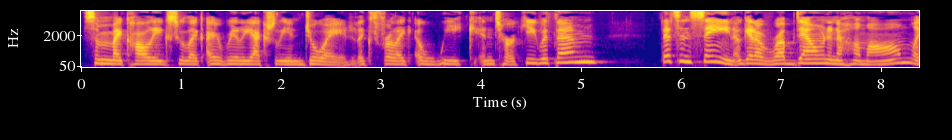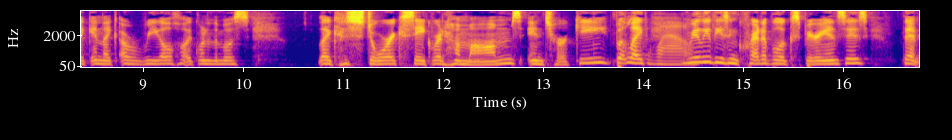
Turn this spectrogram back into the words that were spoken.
some of my colleagues who like I really actually enjoyed like for like a week in Turkey with them. That's insane. I'll get a rub down in a hammam, like in like a real like one of the most like historic sacred hammams in Turkey. But like Wow. really these incredible experiences that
